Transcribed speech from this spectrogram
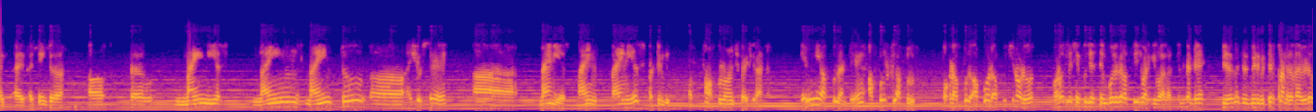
I think nine years nine nine to I should say nine years nine nine years పట్టింది. మొత్తం అప్పులో నుంచి బయటికి రాట. ఎన్ని అప్పులు అంటే అప్పులకి అప్పులు. ఒకడు అప్పులు అప్పుడు అప్పు ఇచ్చినోడు గొడవ చేసి ఎక్కువ చేస్తే ఇంకో దగ్గర అప్పు తీసి వాడికి ఇవ్వాలి. ఎందుకంటే వీడి దగ్గర నుంచి కదా వీడు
